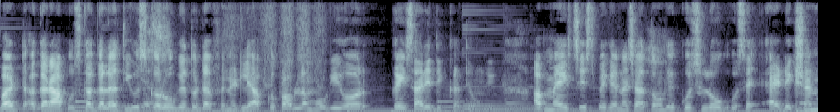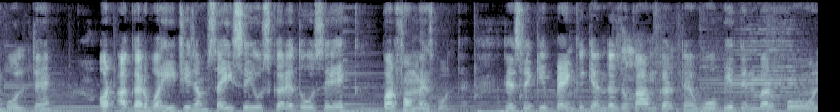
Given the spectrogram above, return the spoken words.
but अगर आप उसका गलत यूज़ करोगे तो डेफिनेटली आपको प्रॉब्लम होगी और कई सारी दिक्कतें होंगी। अब मैं इस चीज़ पे कहना चाहता हूँ कि कुछ लोग उसे एडिक्शन बोलते हैं और अगर वही चीज़ हम सही से यूज़ करें तो उसे एक परफॉर्मेंस बोलते हैं। जैसे कि बैंक के अंदर जो काम करते हैं वो भी दिन भर फ़ोन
